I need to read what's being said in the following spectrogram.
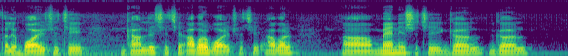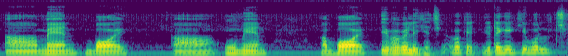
তাহলে বয় এসেছে গার্ল এসেছে, আবার বয় এসেছে, আবার ম্যান এসেছে girl girl man boy women boy এভাবে লিখেছে। ওকে এটাকে কি বলছে?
